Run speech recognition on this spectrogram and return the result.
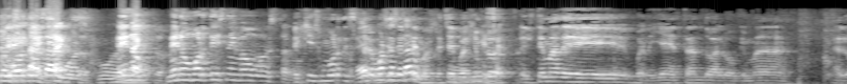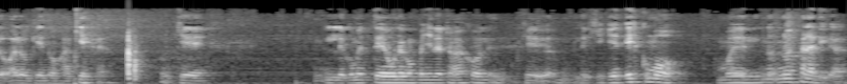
de humor de Star Wars. Menos, Exacto. menos humor Disney, más humor Star Wars. Es que es humor de El Star Wars. Star el tema. Por ejemplo, Exacto. el tema de. Bueno, ya entrando a lo que más. A lo, a lo que nos aqueja. Porque le comenté a una compañera de trabajo le- que le dije que es como. como él, no, no es fanática.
